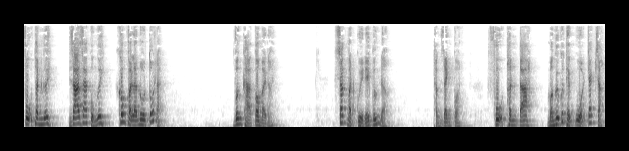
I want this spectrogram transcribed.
phụ thân ngươi, gia gia của ngươi, không phải là đồ tốt à? Vương Khả con mày nói. Sắc mặt quỷ đế cứng đờ. Thằng danh con, phụ thân ta mà ngươi có thể của trách sao?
